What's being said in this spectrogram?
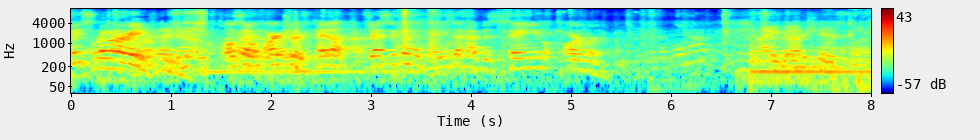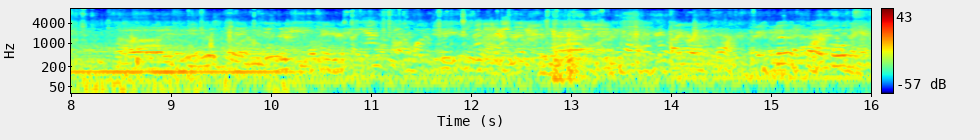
Miss Story! Also, archers, head up. Jessica and Thaisa have the same armor. I got this Start holding it.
